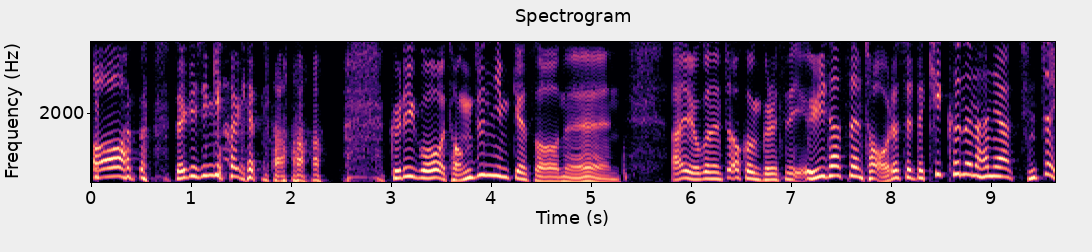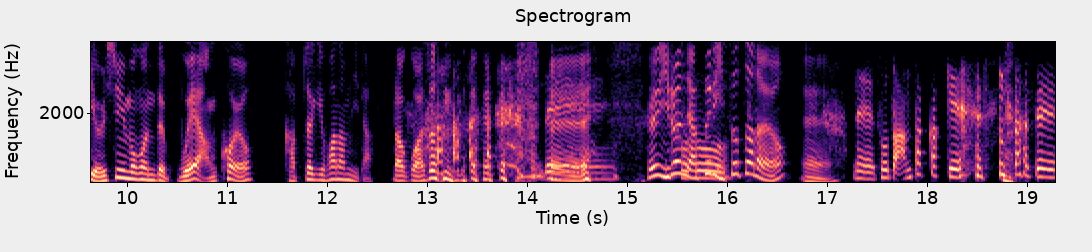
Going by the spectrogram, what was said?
아, 되게 신기하겠다. 그리고 정준님께서는 아, 요거는 조금 그랬으니 의사 쌤 저 어렸을 때 키 크는 한약 진짜 열심히 먹었는데 왜 안 커요? 갑자기 화납니다. 라고 하셨는데. 네. 네. 이런 저도, 약들이 있었잖아요. 네. 네, 저도 안타깝게 생각을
